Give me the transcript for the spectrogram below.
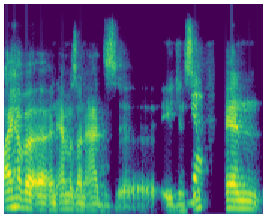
i have a, an amazon ads uh, agency yeah. and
